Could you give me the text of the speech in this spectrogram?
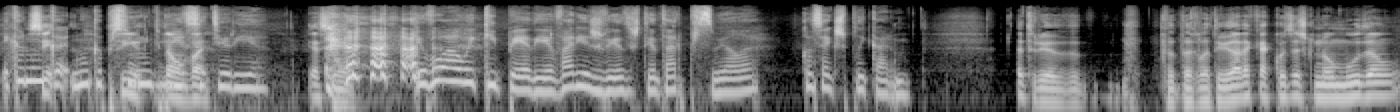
É que eu Sim, nunca, nunca percebi sim, muito bem essa vai. teoria. É assim, Eu vou à Wikipédia várias vezes tentar percebê-la. Consegue explicar-me? A teoria de- de- da relatividade é que há coisas que não mudam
